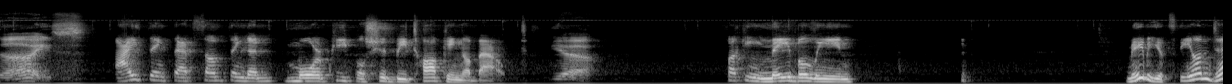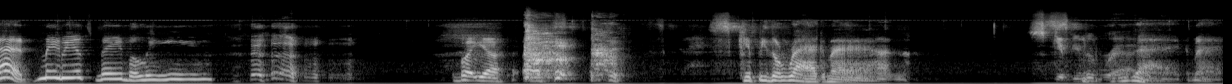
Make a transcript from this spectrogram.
Nice. I think that's something that more people should be talking about. Yeah. Fucking Maybelline. Maybe it's the undead. Maybe it's Maybelline. But yeah, uh, Skippy the Ragman. Skippy the Rat. Ragman.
